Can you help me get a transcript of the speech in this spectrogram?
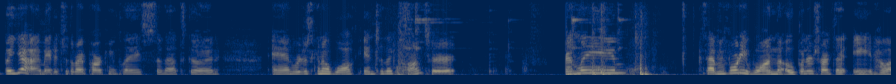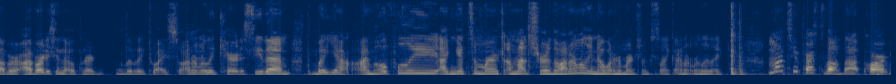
but yeah, I made it to the right parking place. So that's good and we're just gonna walk into the concert. Currently 741 the opener starts at 8 however i've already seen the opener literally twice so i don't really care to see them. But yeah i'm hopefully i can get some merch. I'm not sure though. I don't really know what her merch looks like. I don't really like i'm not too pressed about that part.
